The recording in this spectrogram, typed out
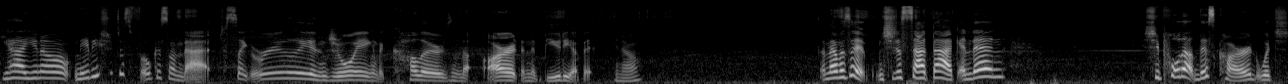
yeah, you know, maybe you should just focus on that. Just like really enjoying the colors and the art and the beauty of it, you know? And that was it. And she just sat back. And then she pulled out this card, which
